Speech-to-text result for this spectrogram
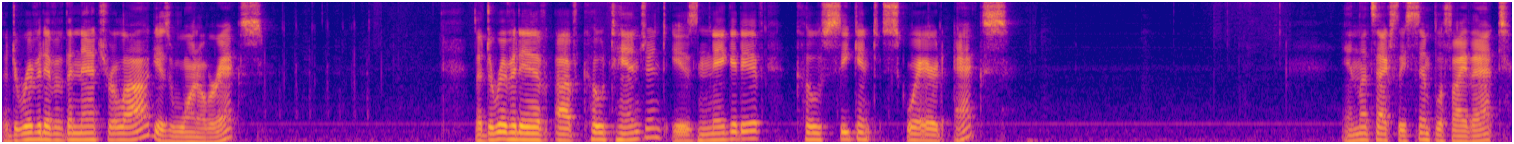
The derivative of the natural log is 1 over x. The derivative of cotangent is negative cosecant squared x. And let's actually simplify that.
